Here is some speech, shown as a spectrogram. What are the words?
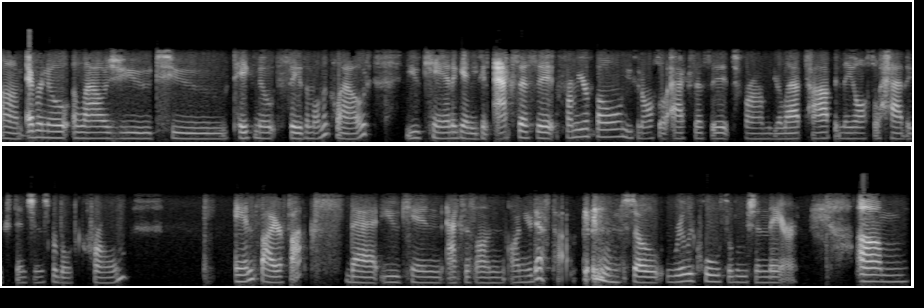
Um, Evernote allows you to take notes, save them on the cloud. You can, again, you can access it from your phone. You can also access it from your laptop, and they also have extensions for both Chrome and Firefox that you can access on on your desktop. so really cool solution there. Um,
